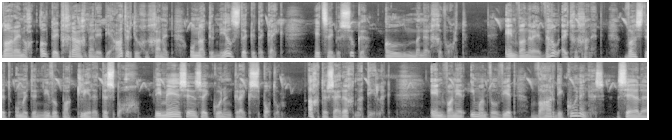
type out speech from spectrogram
Waar hy nog altyd graag na die teater toe gegaan het om na toneelstukke te kyk, het sy besoeke al minder geword. En wanneer hy wel uitgegaan het, was dit om met 'n nuwe pak klere te spog. Die mense in sy koninkryk spot hom, agter sy rug natuurlik. En wanneer iemand wil weet waar die koning is, sê hulle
